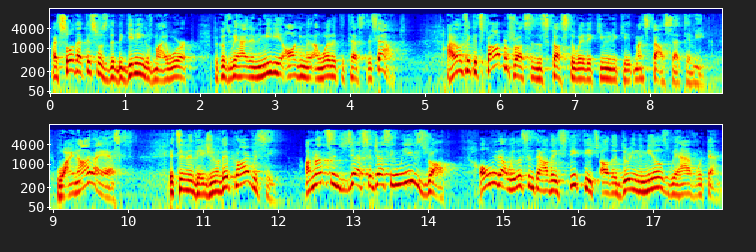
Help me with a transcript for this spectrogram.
I saw that this was the beginning of my work because we had an immediate argument on whether to test this out. I don't think it's proper for us to discuss the way they communicate, my spouse said to me. Why not? I asked. It's an invasion of their privacy. I'm not suggest, suggesting we eavesdrop, only that we listen to how they speak to each other during the meals we have with them.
